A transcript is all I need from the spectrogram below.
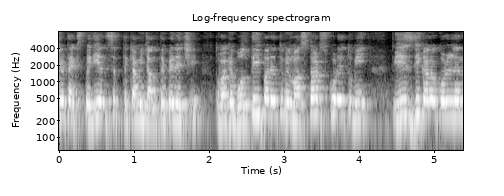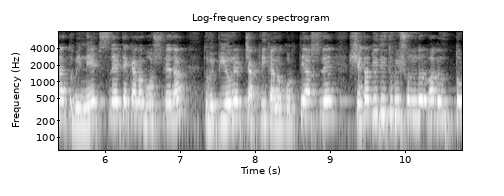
যেটা এক্সপিরিয়েন্সের থেকে আমি জানতে পেরেছি, তোমাকে বলতেই পারে তুমি মাস্টার্স করে তুমি পিএইচডি কেন করলে না, তুমি নেট স্লেটে কেন বসলে না, তুমি পিওনের চাকরি কেন করতে আসলে, সেটা যদি তুমি সুন্দরভাবে উত্তর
